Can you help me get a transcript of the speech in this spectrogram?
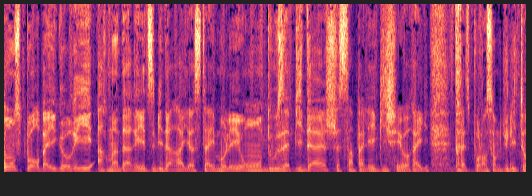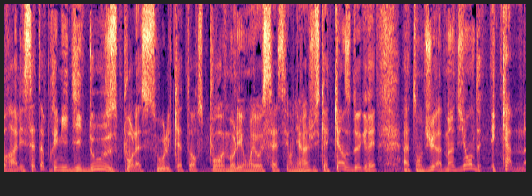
11 pour Baïgori, Armindaritz, Bidara, Yosta et Moléon, 12 à Bidache, Saint-Palais, Guichet, Oreille, 13 pour l'ensemble du littoral et cet après-midi 12 pour la Soule, 14 pour Moléon et Ossès et on ira jusqu'à 15 degrés attendus à Maindiande et Cam.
